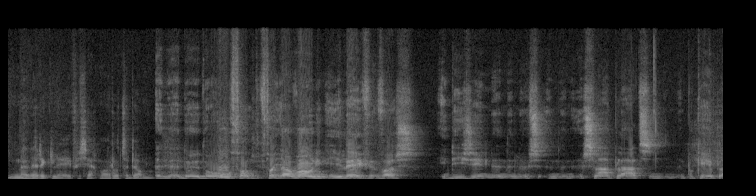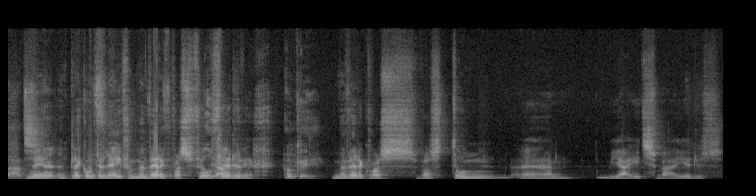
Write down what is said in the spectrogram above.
mijn werkleven, zeg maar, Rotterdam. En, de, de rol van, van jouw woning in je leven was in die zin een, een, een, een slaapplaats, een, een, parkeerplaats? Nee, een plek om te leven. Mijn werk was veel verder weg. Oké. Mijn werk was, was toen uh, ja, iets waar je dus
